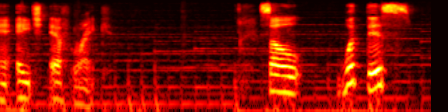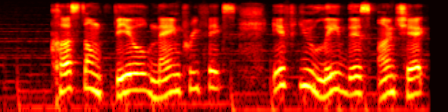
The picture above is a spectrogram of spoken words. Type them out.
and HF rank. So with this custom field name prefix, if you leave this unchecked,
